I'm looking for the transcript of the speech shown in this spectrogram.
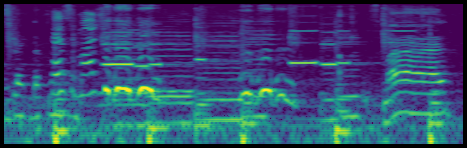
Just like that. Smile. Mama.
